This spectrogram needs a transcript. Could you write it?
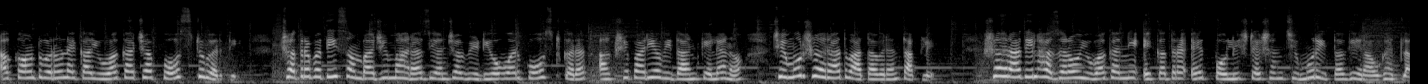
अकाउंटवरून एका युवकाच्या पोस्टवरती छत्रपती संभाजी महाराज यांच्या व्हिडिओवर पोस्ट करत आक्षेपार्ह विधान केल्यानं चिमूर शहरात वातावरण तापले. शहरातील हजारो युवकांनी एकत्र येत पोलीस स्टेशन चिमूर इथं घेराव घातला.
